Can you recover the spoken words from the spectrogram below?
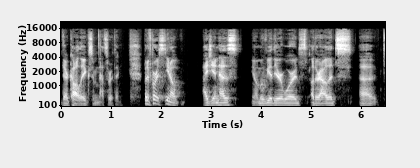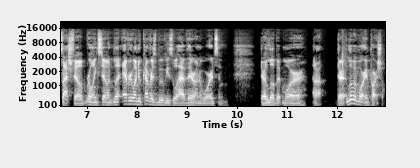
their colleagues and that sort of thing. But of course, you know, IGN has you know movie of the year awards. Other outlets, uh, Slash Film, Rolling Stone, everyone who covers movies will have their own awards, and they're a little bit more. I don't know. They're a little bit more impartial.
